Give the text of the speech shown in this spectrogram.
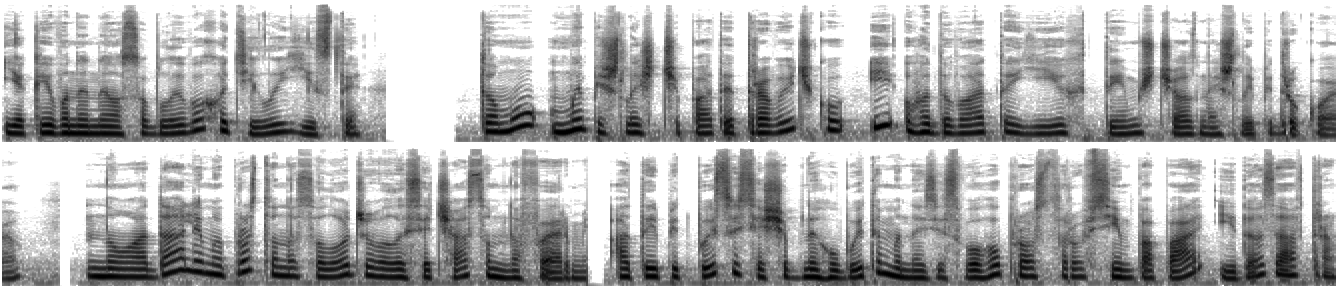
який вони не особливо хотіли їсти. Тому ми пішли щіпати травичку і годувати їх тим, що знайшли під рукою. Ну а далі ми просто насолоджувалися часом на фермі. А ти підписуйся, щоб не губити мене зі свого простору. Всім па-па і до завтра!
